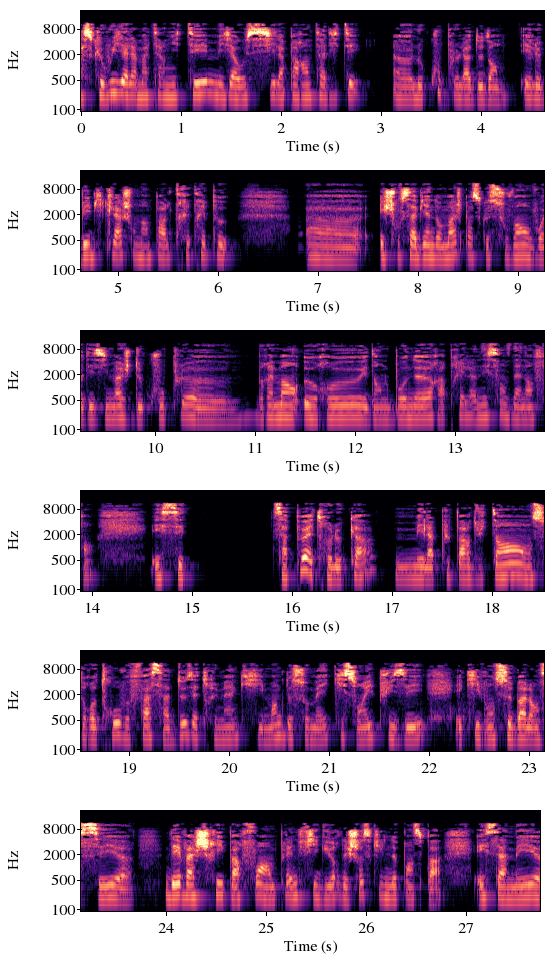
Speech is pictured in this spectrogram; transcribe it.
Parce que oui, il y a la maternité, mais il y a aussi la parentalité, euh, le couple là-dedans. Et le baby clash, on en parle très très peu. Euh, et je trouve ça bien dommage parce que souvent on voit des images de couples euh, vraiment heureux et dans le bonheur après la naissance d'un enfant. Et c'est ça peut être le cas, mais la plupart du temps, on se retrouve face à deux êtres humains qui manquent de sommeil, qui sont épuisés et qui vont se balancer des vacheries parfois en pleine figure, des choses qu'ils ne pensent pas. Et ça met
